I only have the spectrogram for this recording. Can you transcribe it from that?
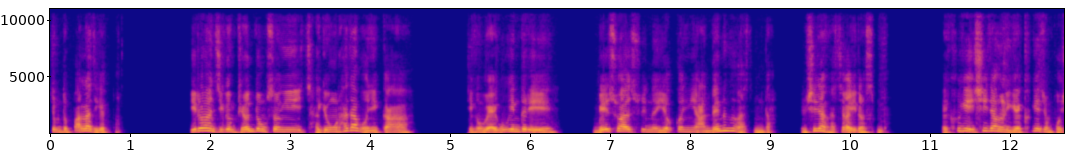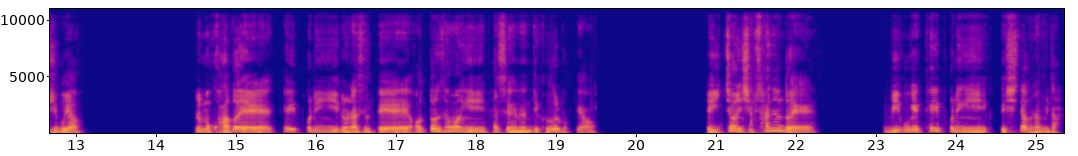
좀 더 빨라지겠다. 이러한 지금 변동성이 작용을 하다 보니까 지금 외국인들이 매수할 수 있는 여건이 안 되는 것 같습니다. 지금 시장 자체가 이렇습니다. 네, 크게 시장을 이게 크게 좀 보시고요. 그러면 과거에 테이퍼링이 일어났을 때 어떤 상황이 발생했는지 그걸 볼게요. 2014년도에 미국의 테이퍼링이 그때 시작을 합니다.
